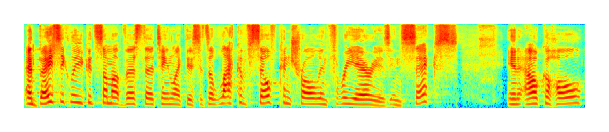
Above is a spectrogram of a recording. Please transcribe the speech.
And basically, you could sum up verse 13 like this it's a lack of self control in three areas in sex, in alcohol,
